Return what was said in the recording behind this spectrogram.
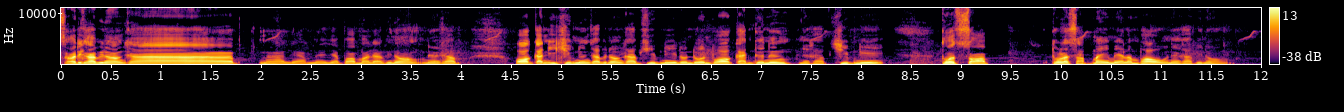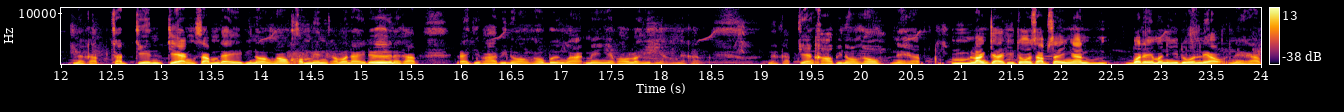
สวัสดีครับพี่น้องครับมาแล้วแม่ย่าพ่อมาแล้วพี่น้องนะครับพ่อกันอีกคลิปหนึงครับพี่น้องครับคลิปนี้โดนๆพ่อกันเท่านึงนะครับคลิปนี้ทดสอบโทรศัพท์ไม่แม่ลำเผานะครับพี่น้องนะครับชัดเจนแจ้งซ้ำใดพี่น้องเฮาคอมเมนต์เข้ามาได้เด้อนะครับแล้วจะพาพี่น้องเฮาเบิ่งว่าแม่ย่าพ่อเราเฮ็ดหยังนะครับนะครับแจ้งข่าวพี่น้องเฮานะครับหลังจากที่โทรศัพท์ใส่งานบ่ได้มานี่โดนแล้วนะครับ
